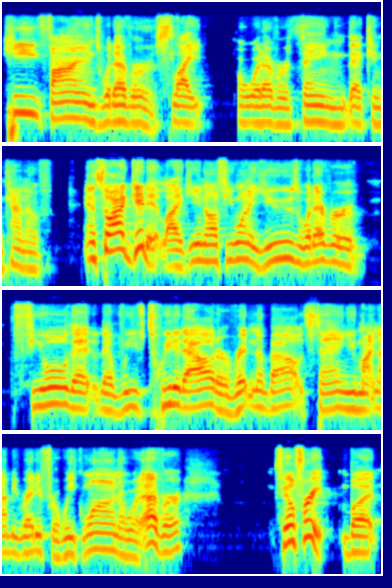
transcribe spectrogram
He finds whatever slight or whatever thing that can kind of, and so I get it. Like, you know, if you want to use whatever fuel that that we've tweeted out or written about saying you might not be ready for week one or whatever, feel free. But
